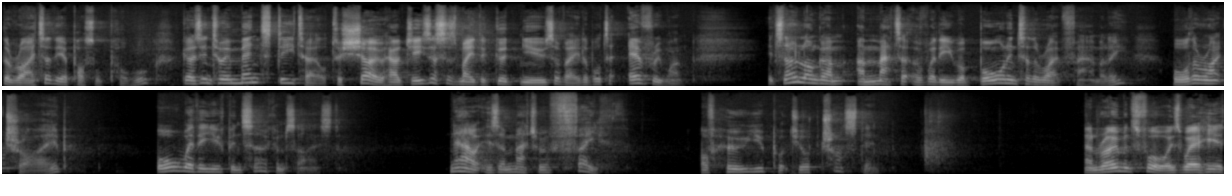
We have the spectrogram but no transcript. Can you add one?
The writer, the Apostle Paul, goes into immense detail to show how Jesus has made the good news available to everyone. It's no longer a matter of whether you were born into the right family or the right tribe or whether you've been circumcised. Now it is a matter of faith, of who you put your trust in. And Romans 4 is where he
